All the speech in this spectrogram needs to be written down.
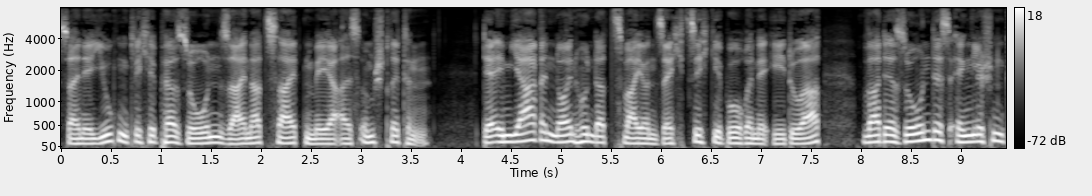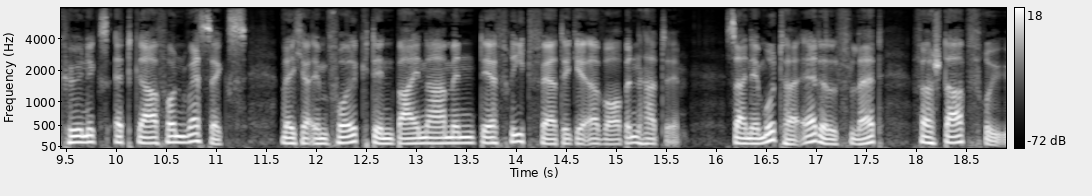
seine jugendliche Person seinerzeit mehr als umstritten. Der im Jahre 962 geborene Eduard war der Sohn des englischen Königs Edgar von Wessex, welcher im Volk den Beinamen der Friedfertige erworben hatte. Seine Mutter Adelfled verstarb früh.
